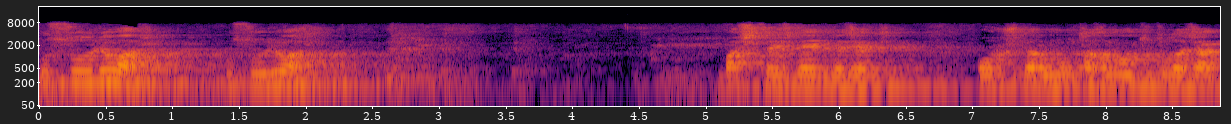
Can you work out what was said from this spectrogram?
usulü var. Usulü var. Baş secdeye gidecek, oruçları muntazaman tutulacak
